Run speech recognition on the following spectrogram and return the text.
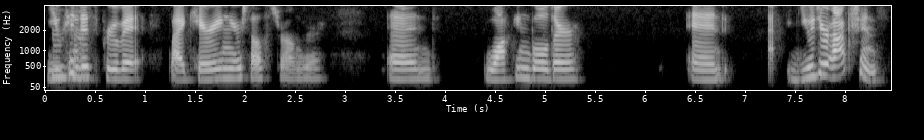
You mm-hmm. can disprove it by carrying yourself stronger and walking bolder and use your actions.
